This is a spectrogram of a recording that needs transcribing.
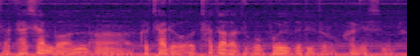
자, 다시 한번 어, 그 자료 찾아가지고 보여드리도록 하겠습니다.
